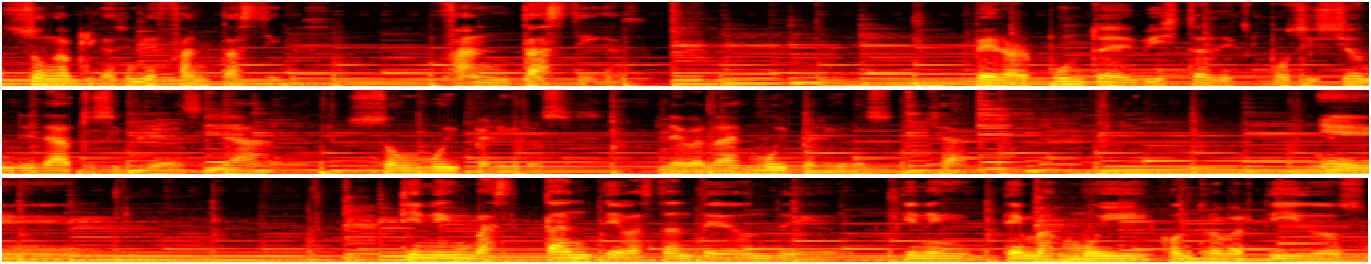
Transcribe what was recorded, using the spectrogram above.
son aplicaciones fantásticas, fantásticas. Pero al punto de vista de exposición de datos y privacidad, son muy peligrosas. De verdad es muy peligroso. O sea, eh, tienen bastante, bastante de donde tienen temas muy controvertidos.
